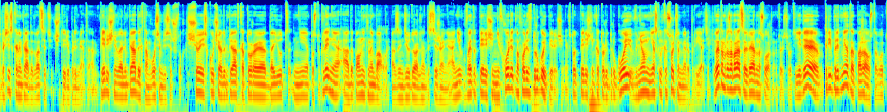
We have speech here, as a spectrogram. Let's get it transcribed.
Российская Олимпиада 24 предмета. Перечневые Олимпиады, их там 80 штук. Еще есть куча Олимпиад, которые дают не поступление, а дополнительные баллы за индивидуальные достижения. Они в этот перечень не входят, но входят в другой перечень. В тот перечень, который другой, в нем несколько сотен мероприятий. В этом разобраться реально сложно. То есть вот ЕГЭ, три предмета, пожалуйста, вот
